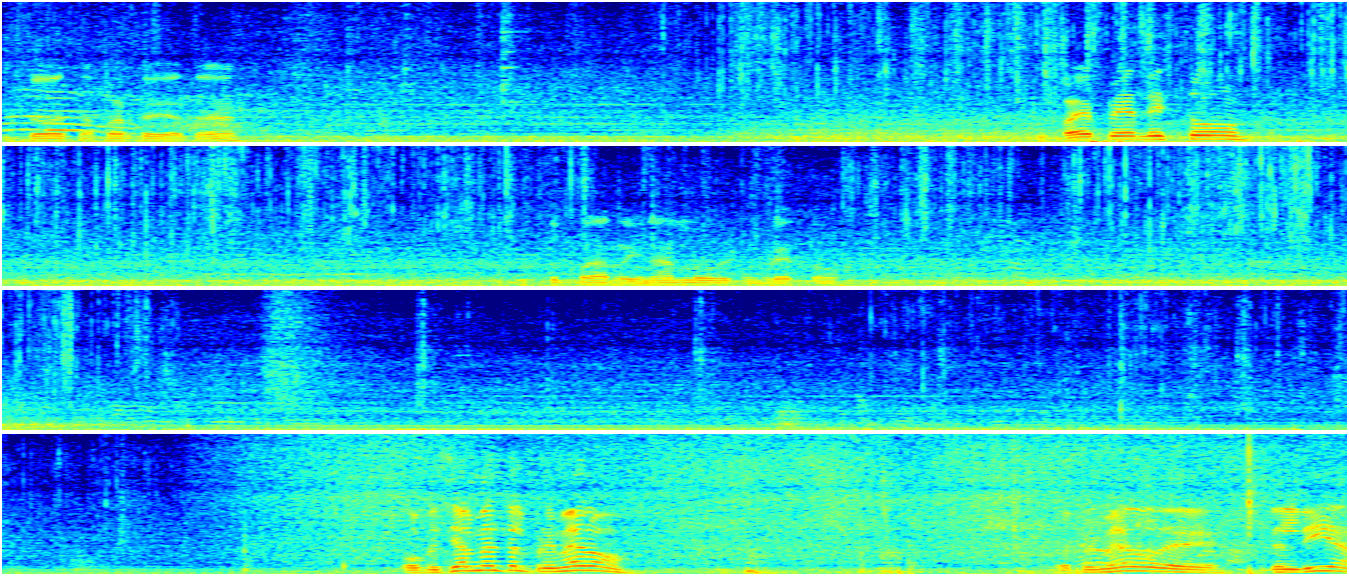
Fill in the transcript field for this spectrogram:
En toda esta parte de atrás. El pipe listo. Listo para rellenarlo de concreto. Oficialmente el primero. El primero de, del día.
